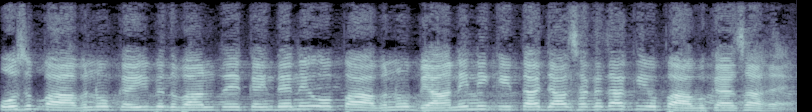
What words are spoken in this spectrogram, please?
ਉਸ ਭਾਵ ਨੂੰ ਕਈ ਵਿਦਵਾਨ ਤੇ ਕਹਿੰਦੇ ਨੇ, ਉਹ ਭਾਵ ਨੂੰ ਬਿਆਨ ਹੀ ਨਹੀਂ ਕੀਤਾ ਜਾ ਸਕਦਾ ਕਿ ਉਹ ਭਾਵ ਕੈਸਾ ਹੈ।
